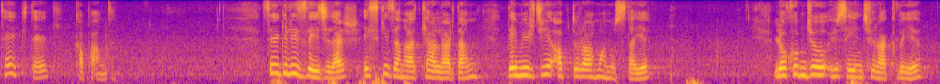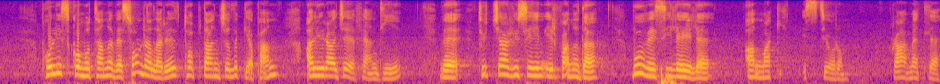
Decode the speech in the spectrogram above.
tek tek kapandı. Sevgili izleyiciler, eski zanaatkarlardan demirci Abdurrahman Usta'yı, lokumcu Hüseyin Çıraklı'yı, polis komutanı ve sonraları toptancılık yapan Ali Raci Efendi'yi ve tüccar Hüseyin İrfan'ı da bu vesileyle anmak istiyorum rahmetle.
